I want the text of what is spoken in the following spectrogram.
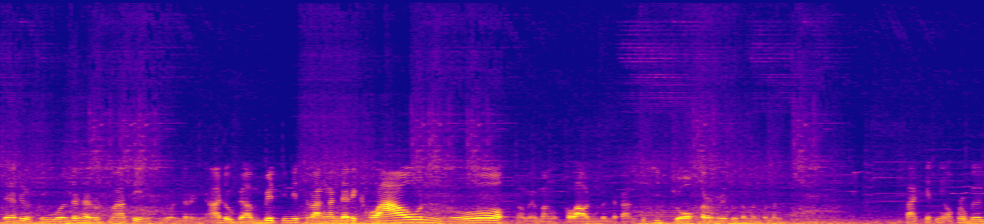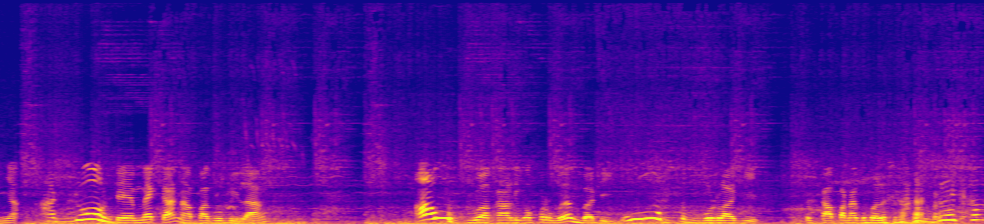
Serius nih Wonder harus mati nih Wonder ini. Aduh Gambit ini serangan dari Clown. Oh memang Clown beneran. Itu si Joker itu teman-teman sakit nih overwhelmnya aduh damage kan apa gue bilang? Au, dua kali overwhelm body. Uh, sembur lagi. Terus kapan aku balas serangan mereka?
